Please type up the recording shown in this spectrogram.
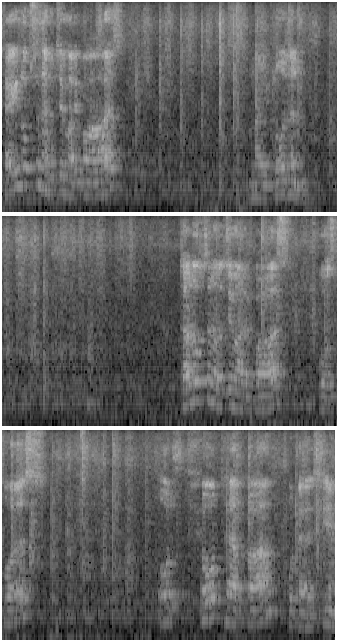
सेकंड ऑप्शन है बच्चे हमारे पास नाइट्रोजन थर्ड ऑप्शन है बच्चे हमारे पास फॉस्फोरस और फोर्थ है आपका पोटेशियम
